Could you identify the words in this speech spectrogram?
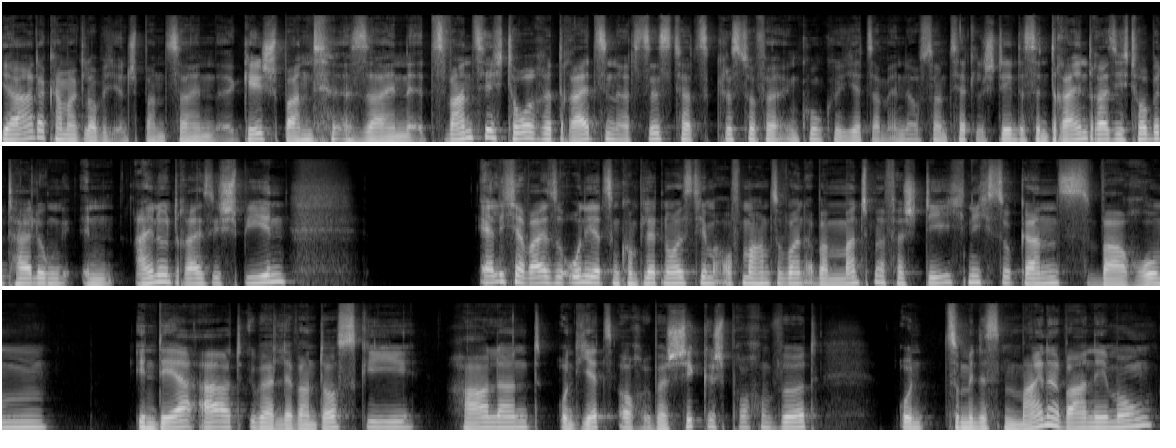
Ja, da kann man, glaube ich, entspannt sein, äh, gespannt sein. 20 Tore, 13 Assists hat Christopher Nkunku jetzt am Ende auf seinem Zettel stehen. Das sind 33 Torbeteiligungen in 31 Spielen. Ehrlicherweise, ohne jetzt ein komplett neues Thema aufmachen zu wollen, aber manchmal verstehe ich nicht so ganz, warum in der Art über Lewandowski, Haaland und jetzt auch über Schick gesprochen wird und zumindest in meiner Wahrnehmung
